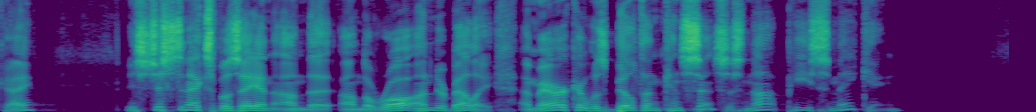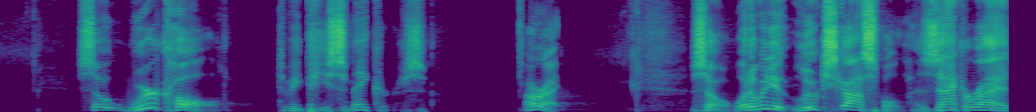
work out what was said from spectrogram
Okay? It's just an expose on the, on the raw underbelly. America was built on consensus, not peacemaking. So we're called to be peacemakers. All right. So, what do we do? Luke's gospel, Zechariah,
